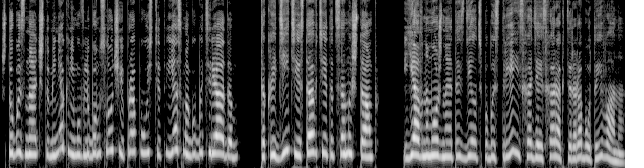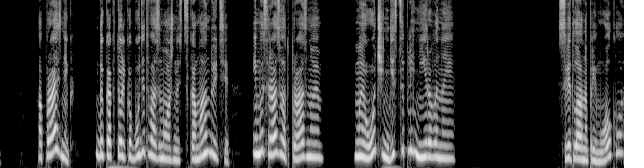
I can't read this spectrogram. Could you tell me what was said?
чтобы знать, что меня к нему в любом случае пропустят, и я смогу быть рядом. Так идите и ставьте этот самый штамп. Явно можно это сделать побыстрее, исходя из характера работы Ивана. А праздник? Да как только будет возможность, скомандуйте, и мы сразу отпразднуем. Мы очень дисциплинированные. Светлана примолкла,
